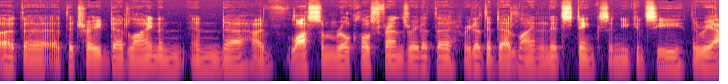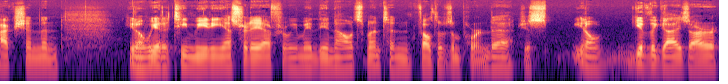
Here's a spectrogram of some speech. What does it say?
at the at the trade deadline, and and uh, I've lost some real close friends right at the right at the deadline, and it stinks. And you can see the reaction, and you know, we had a team meeting yesterday after we made the announcement and felt it was important to just, you know, give the guys our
